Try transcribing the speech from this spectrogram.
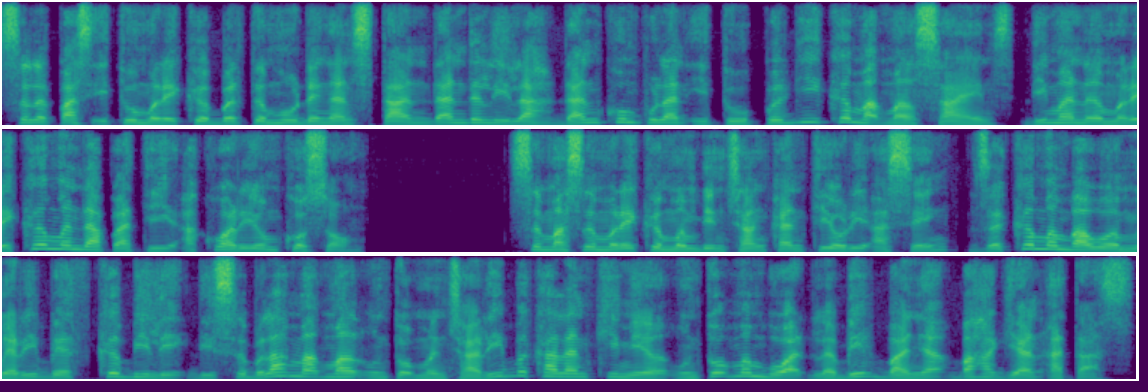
Selepas itu mereka bertemu dengan Stan dan Delilah dan kumpulan itu pergi ke Makmal Science di mana mereka mendapati akuarium kosong. Semasa mereka membincangkan teori asing, Zeke membawa Mary Beth ke bilik di sebelah makmal untuk mencari bekalan kimia untuk membuat lebih banyak bahagian atas.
